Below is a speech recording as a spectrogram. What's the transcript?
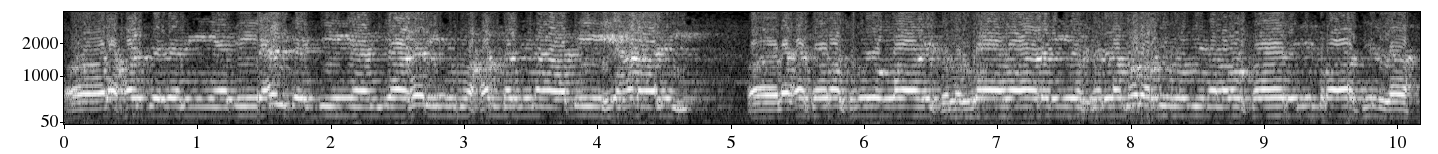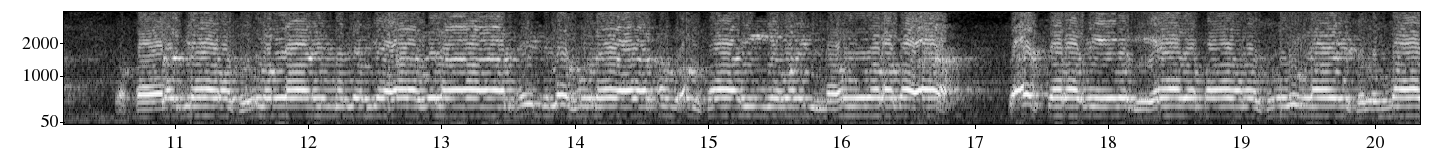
قال حدثني ابي عن جدي عن جعفر بن محمد عن أبيه علي. قال أتى رسول الله صلى الله عليه وسلم رجل من الأنصار بامرأة له فقال يا رسول الله إن زوجها فلان ابن فلان أو أنصاري وإنه ضربها فاثر في وجهها وقال رسول الله صلى الله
